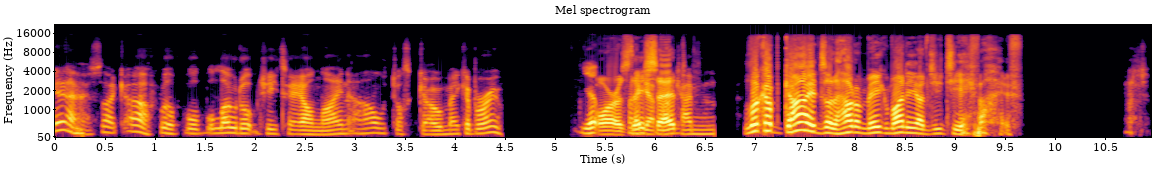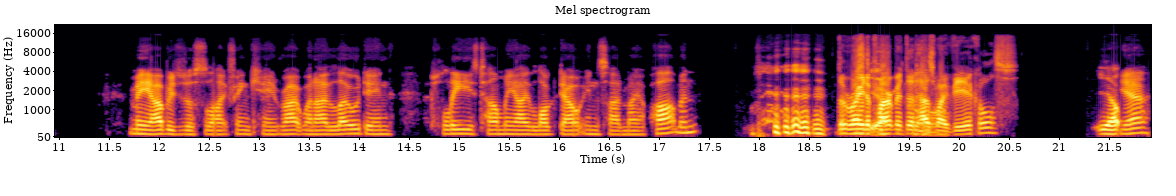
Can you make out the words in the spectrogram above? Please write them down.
Yeah. Mm. It's like oh, we'll we'll, we'll load up GTA Online. I'll just go make a brew. Yep. Or as When I they get said, back, I'm look up guides on how to make money on GTA 5. me. I was just like thinking, right when I load in, please tell me I logged out inside my apartment. The right Yeah. apartment that has my Oh. vehicles. yep. Yeah.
